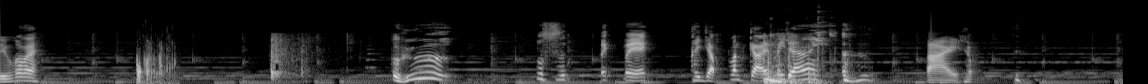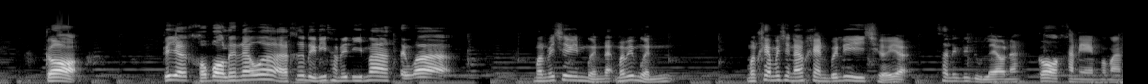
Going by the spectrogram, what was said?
ดื่มเข้าไปเออรู้สึกแปลกๆขยับร่างกายไม่ได้อื้อหือตายครับ ก็ก็อยากขอบอกเลยนะว่าเครื่องดื่มนี้ทำได้ดีมาก แต่ว่ามันไม่ใช่เหมือนมันไม่เหมือน มันแค่ไม่ใช่น้ำแคนเบอร์รี่เฉยอะถ้านึกๆดูแล้วนะ ก็คะแนนประมาณ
